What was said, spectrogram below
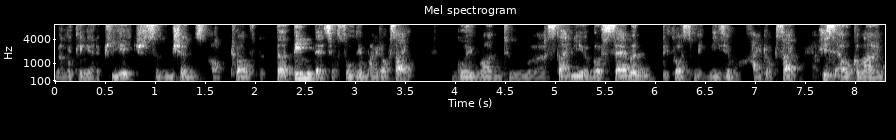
we're looking at a pH solutions of 12 to 13, that's your sodium hydroxide, going on to uh, slightly above 7 because magnesium hydroxide is alkaline.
